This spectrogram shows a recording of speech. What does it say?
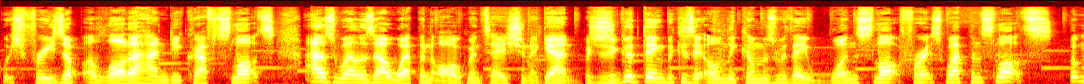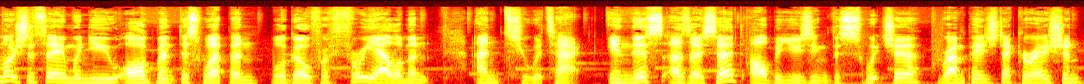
which frees frees up a lot of handicraft slots, as well as our weapon augmentation again, which is a good thing because it only comes with a one slot for its weapon slots. But much the same when you augment this weapon, we'll go for three element and two attack. In this, as I said, I'll be using the Switcher Rampage decoration,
